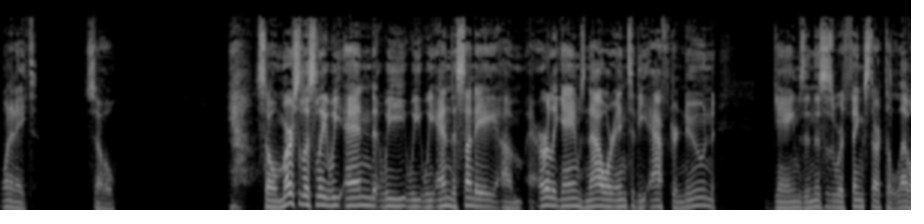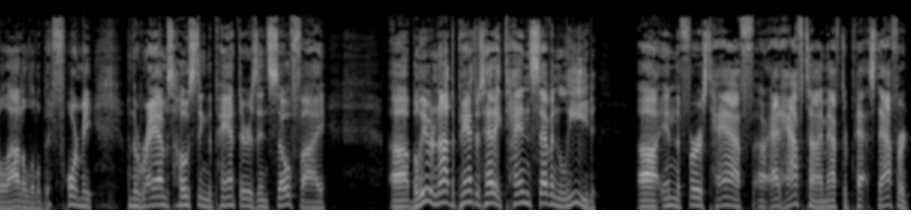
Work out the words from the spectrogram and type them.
one and eight. So yeah, so mercilessly we end we we we end the Sunday um, early games. Now we're into the afternoon games, and this is where things start to level out a little bit for me. When the Rams hosting the Panthers in SoFi, uh, believe it or not, the Panthers had a 10-7 lead uh, in the first half uh, at halftime after Pat Stafford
